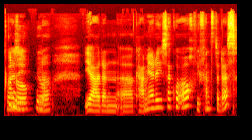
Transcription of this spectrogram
quasi. Genau, ja. Ne? Ja, dann äh, kam ja Risako auch. Wie fandst du das?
